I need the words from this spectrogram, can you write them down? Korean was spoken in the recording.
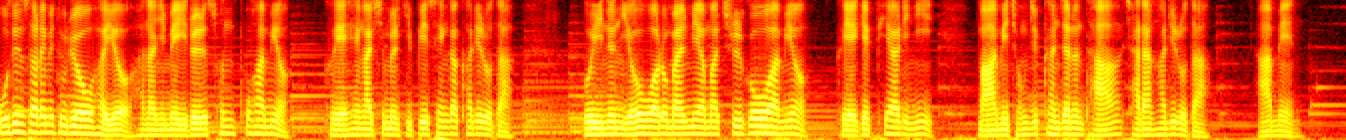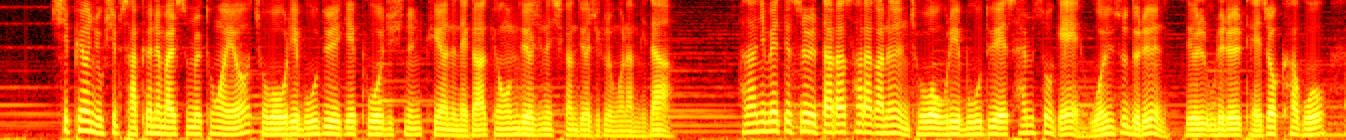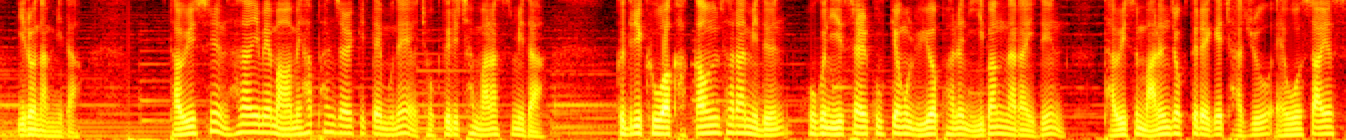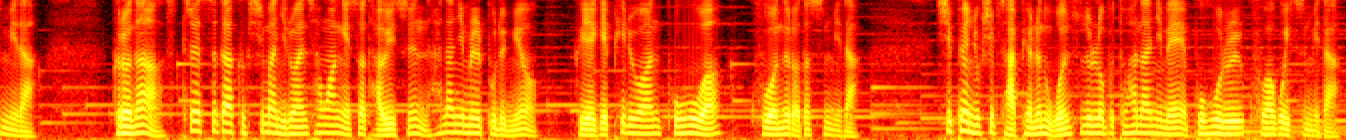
모든 사람이 두려워하여 하나님의 일을 선포하며 그의 행하심을 깊이 생각하리로다. 의인은 여호와로 말미암아 즐거워하며 그에게 피하리니 마음이 정직한 자는 다 자랑하리로다. 아멘. 시편 64편의 말씀을 통하여 저와 우리 모두에게 부어주시는 귀한 은혜가 경험되어지는 시간 되어지길 원합니다. 하나님의 뜻을 따라 살아가는 저와 우리 모두의 삶 속에 원수들은 늘 우리를 대적하고 일어납니다. 다윗은 하나님의 마음에 합한 자였기 때문에 적들이 참 많았습니다. 그들이 그와 가까운 사람이든 혹은 이스라엘 국경을 위협하는 이방 나라이든 다윗은 많은 적들에게 자주 애워싸였습니다. 그러나 스트레스가 극심한 이러한 상황에서 다윗은 하나님을 부르며 그에게 필요한 보호와 구원을 얻었습니다. 시편 64편은 원수들로부터 하나님의 보호를 구하고 있습니다.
